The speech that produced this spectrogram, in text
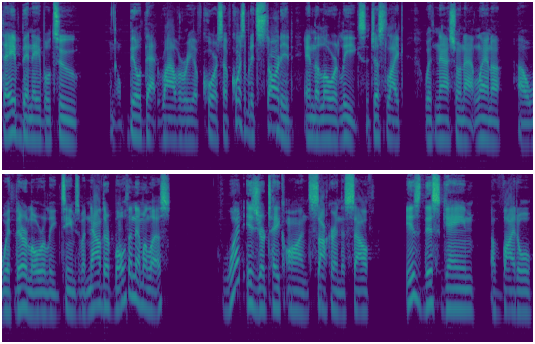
they've been able to, you know, build that rivalry. Of course, of course, but it started in the lower leagues, just like with Nashville and Atlanta uh, with their lower league teams. But now they're both in MLS. What is your take on soccer in the South? Is this game a vital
